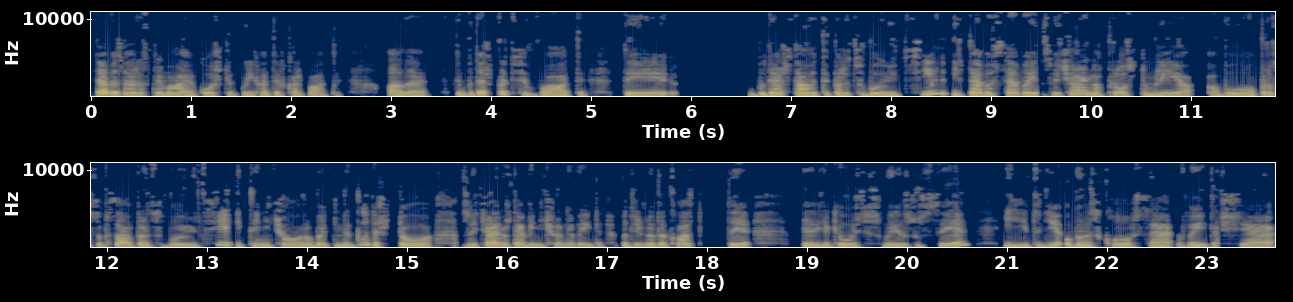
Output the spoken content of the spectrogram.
В тебе зараз немає коштів поїхати в Карпати, але ти будеш працювати, ти будеш ставити перед собою ціль, і в тебе все вийде. Звичайно, просто мрія або просто поставив перед собою ціль, і ти нічого робити не будеш, то звичайно в тебе нічого не вийде. Потрібно докласти е, якихось своїх зусиль, і тоді обов'язково все вийде. Ще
